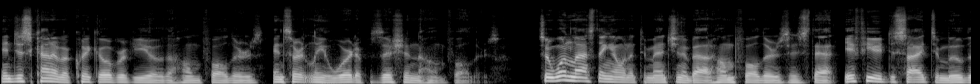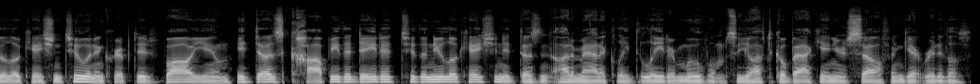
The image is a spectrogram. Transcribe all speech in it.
and just kind of a quick overview of the home folders and certainly where to position the home folders. So one last thing I wanted to mention about home folders is that if you decide to move the location to an encrypted volume, it does copy the data to the new location. It doesn't automatically delete or move them. So you'll have to go back in yourself and get rid of those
